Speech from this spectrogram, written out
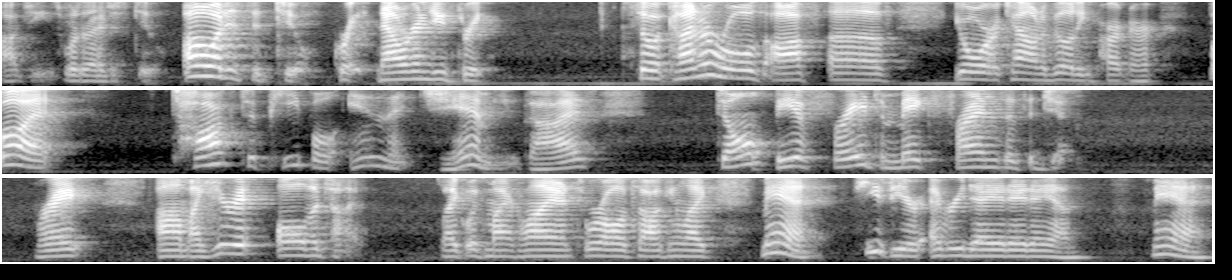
Oh, geez, what did I just do? Oh, I just did two. Great. Now we're going to do three. So it kind of rolls off of your accountability partner, but talk to people in the gym, you guys. Don't be afraid to make friends at the gym, right? Um, I hear it all the time. Like with my clients, we're all talking like, man, he's here every day at 8 a.m. Man,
